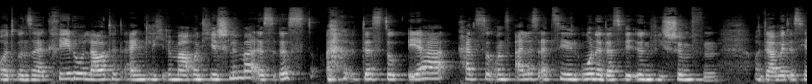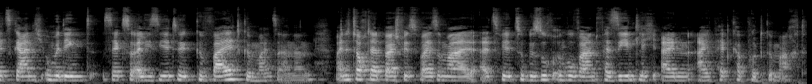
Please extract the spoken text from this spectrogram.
Und unser Credo lautet eigentlich immer, und je schlimmer es ist, desto eher kannst du uns alles erzählen, ohne dass wir irgendwie schimpfen. Und damit ist jetzt gar nicht unbedingt sexualisierte Gewalt gemeint, sondern meine Tochter hat beispielsweise mal, als wir zu Besuch irgendwo waren, versehentlich ein iPad kaputt gemacht.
